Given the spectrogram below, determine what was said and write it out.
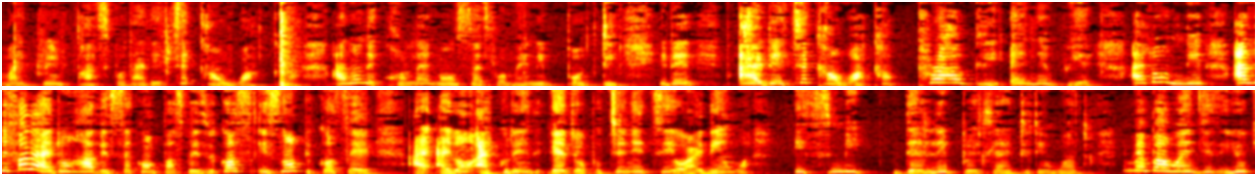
my green passport. I dey take am waka. I no dey collect nonsense from anybody. E i dey take am waka proudly anywhere. I don't need and the fact that i don't have a second passport is because it's not because uh, i i don't i couldn't get the opportunity or i didn't want it's me deliberately i didn't want to. Remember when the uk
